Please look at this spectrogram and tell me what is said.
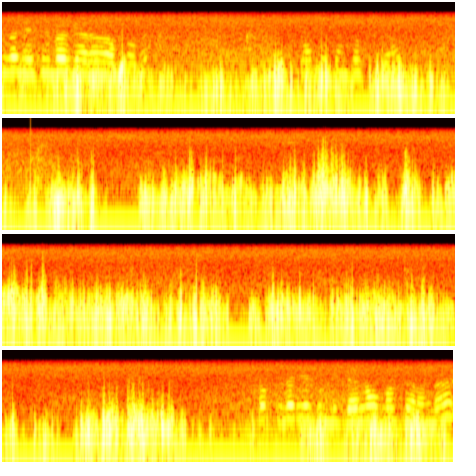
güzel yeşil bölgelere rastladık. Gerçekten çok güzel. Çok güzel yeşilliklerin olması yanında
